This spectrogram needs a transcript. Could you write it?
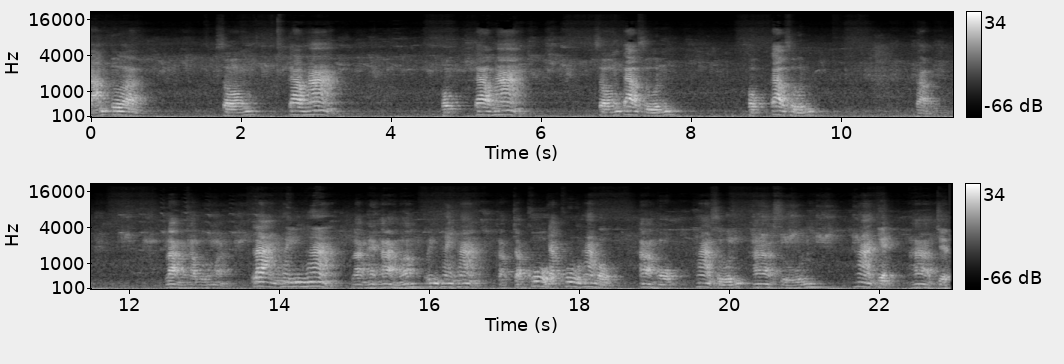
สามตัวสองเก้าห้าหกเก้าห้าสองเก้าศูนย์หกเก้าศูนย์ครับล่างนะครับลุงหมานล่างให้วิ่งห้าล่างให้ห้าเนาะวิ่งให้ห้าครับจับคู่จับคู่ห้าหกห้าหกห้าศูนย์ห้าศูนย์ห้าเจ็ดห้าเจ็ด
